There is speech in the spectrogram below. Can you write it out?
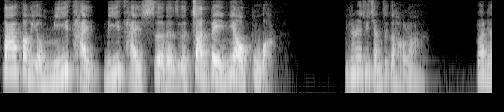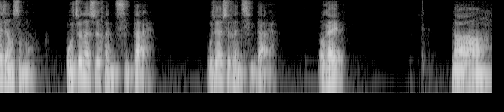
发放有迷彩迷彩色的这个战备尿布啊！你刚才去讲这个好了，不然你要讲什么？我真的是很期待，我真的是很期待。OK，那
